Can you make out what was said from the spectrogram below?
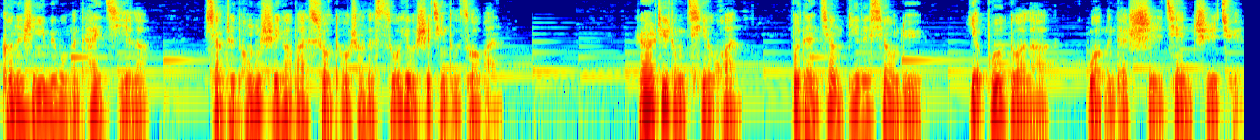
可能是因为我们太急了，想着同时要把手头上的所有事情都做完。然而这种切换不但降低了效率，也剥夺了我们的时间知觉。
